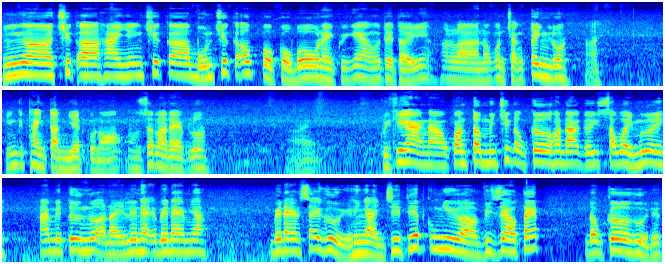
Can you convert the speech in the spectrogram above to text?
Những uh, chiếc uh, hai những chiếc uh, bốn chiếc ốc của cổ bô này quý khách hàng có thể thấy là nó còn trắng tinh luôn. Đấy. Những cái thanh tản nhiệt của nó rất là đẹp luôn. Đấy. Quý khách hàng nào quan tâm đến chiếc động cơ Honda GX 670 24 ngựa này liên hệ bên em nha Bên em sẽ gửi hình ảnh chi tiết cũng như video test động cơ gửi đến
